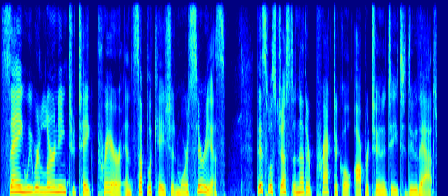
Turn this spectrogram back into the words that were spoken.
saying we were learning to take prayer and supplication more serious. This was just another practical opportunity to do that.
